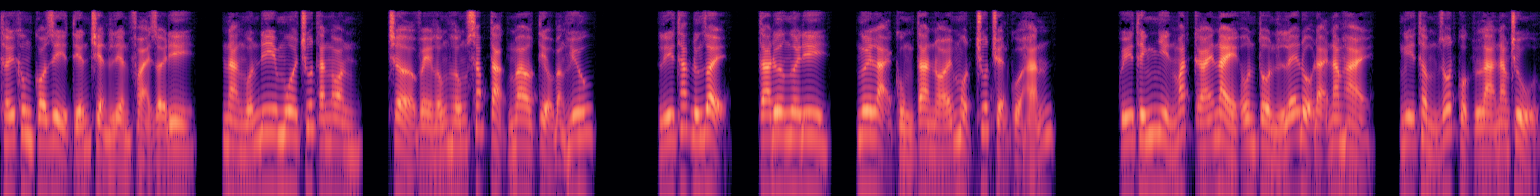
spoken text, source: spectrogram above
thấy không có gì tiến triển liền phải rời đi, nàng muốn đi mua chút ăn ngon, trở về hống hống sắp tạc mao tiểu bằng hữu. Lý Thác đứng dậy, ta đưa ngươi đi, ngươi lại cùng ta nói một chút chuyện của hắn. Quý thính nhìn mắt cái này ôn tồn lễ độ đại Nam Hải, nghĩ thầm rốt cuộc là nam chủ,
